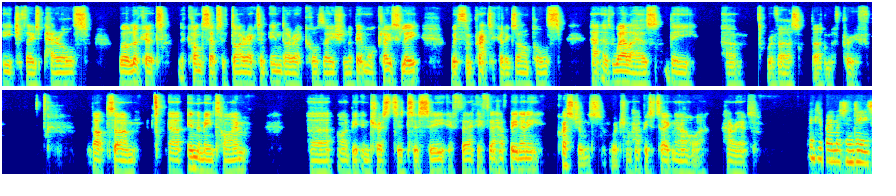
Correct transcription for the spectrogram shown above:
each of those perils. We'll look at the concepts of direct and indirect causation a bit more closely with some practical examples, uh, as well as the um, reverse burden of proof. But um, uh, in the meantime, uh, I'd be interested to see if there if there have been any questions, which I'm happy to take now, uh, Harriet. Thank you very much indeed,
